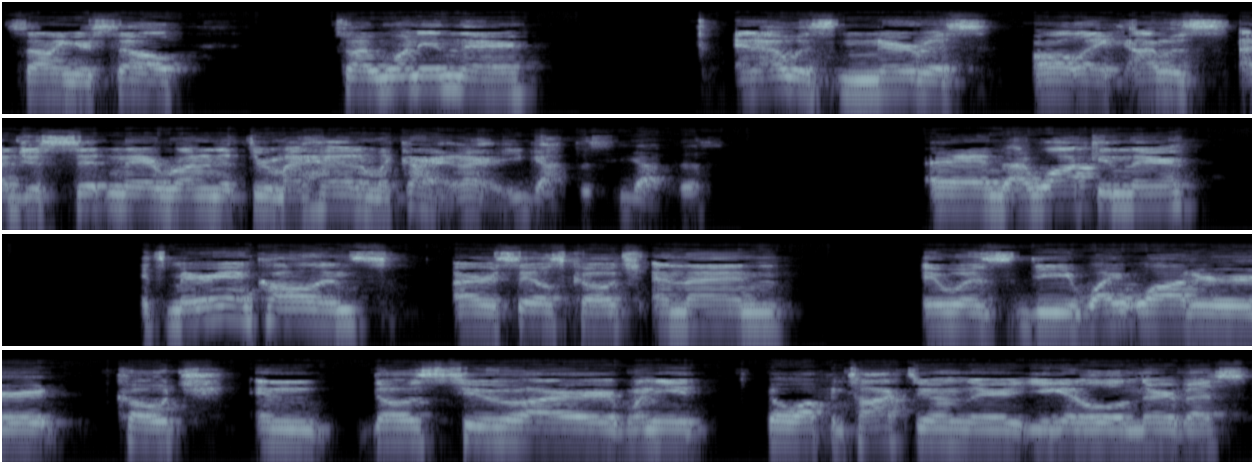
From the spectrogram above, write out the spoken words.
selling yourself. So I went in there, and I was nervous all like I was I just sitting there running it through my head. I'm like, all right, all right, you got this, you got this. And I walk in there. It's Marianne Collins, our sales coach, and then it was the Whitewater coach, and those two are when you go up and talk to them, there you get a little nervous.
